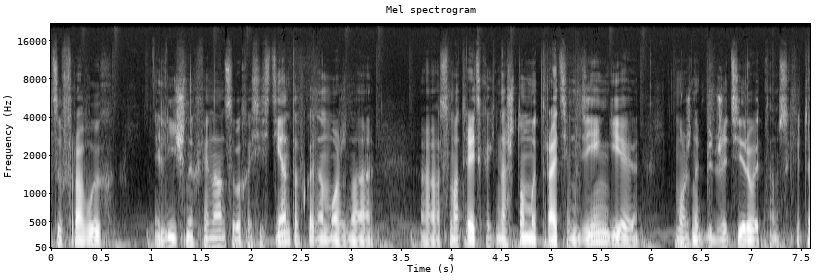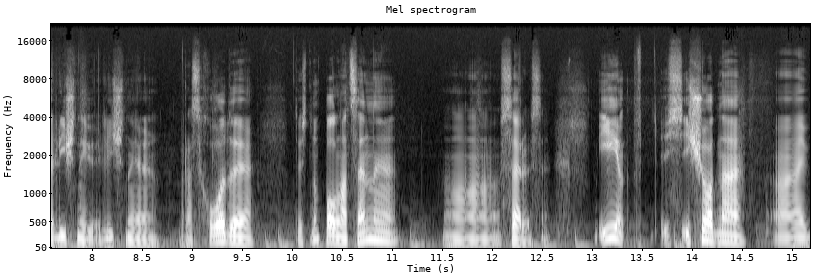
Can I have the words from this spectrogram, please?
цифровых личных финансовых ассистентов, когда можно э, смотреть, как, на что мы тратим деньги, можно бюджетировать там какие-то личные, личные расходы. То есть, ну, полноценные э, сервисы. И еще одна э,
